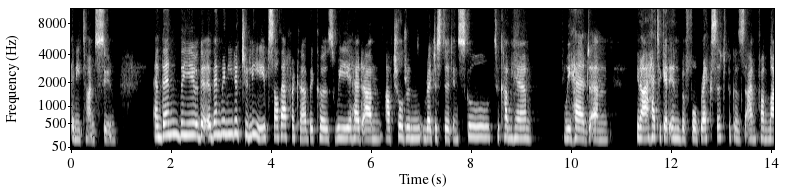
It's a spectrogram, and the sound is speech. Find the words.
anytime soon. And then the, the, then we needed to leave South Africa because we had um, our children registered in school to come here. We had. Um, you know, I had to get in before Brexit because I'm from my,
